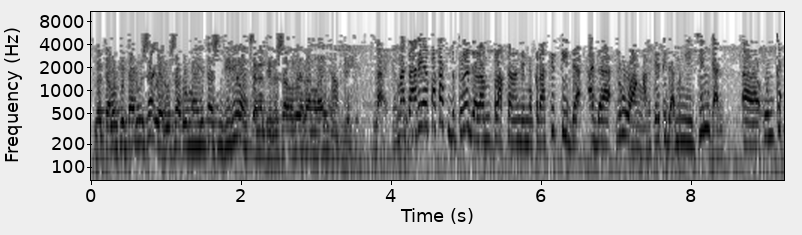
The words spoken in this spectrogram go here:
lah kalau kita rusak ya rusak rumah kita sendirilah, jangan dirusak oleh orang lain. Oke, gitu. baik. Mas Ari, apakah sebetulnya dalam pelaksanaan demokrasi tidak ada ruang, artinya tidak mengizinkan eh, untuk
